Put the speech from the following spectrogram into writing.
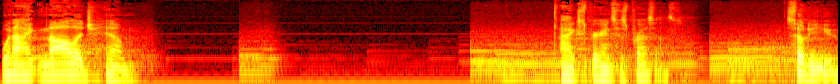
when I acknowledge Him, I experience His presence. So do you.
